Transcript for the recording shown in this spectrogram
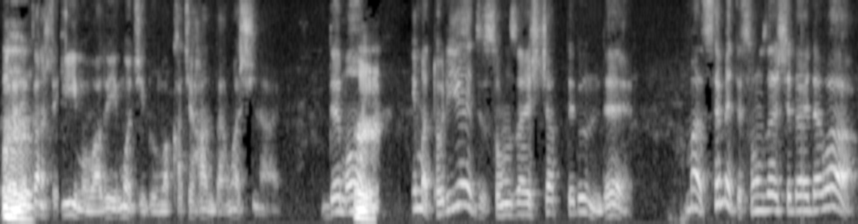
これに関していいも悪いも自分は価値判断はしないでも、うん。今とりあえず存在しちゃってるんでまあせめて存在してる間は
